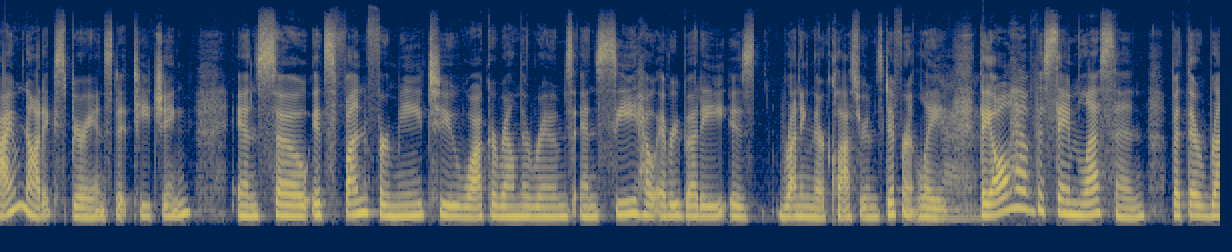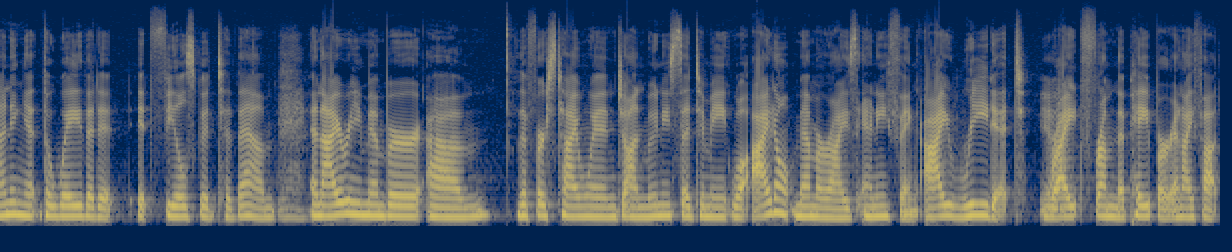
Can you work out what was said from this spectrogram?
I'm not experienced at teaching. And so it's fun for me to walk around the rooms and see how everybody is running their classrooms differently. Yeah. They all have the same lesson, but they're running it the way that it it feels good to them. And I remember um, the first time when John Mooney said to me, Well, I don't memorize anything, I read it Yeah. right from the paper. And I thought,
